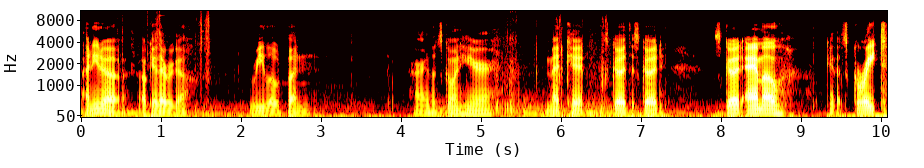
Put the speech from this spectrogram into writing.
I need a... Okay, there we go. Reload button. Alright, let's go in here. Medkit. It's good, that's good. It's good. Ammo. Okay, that's great.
